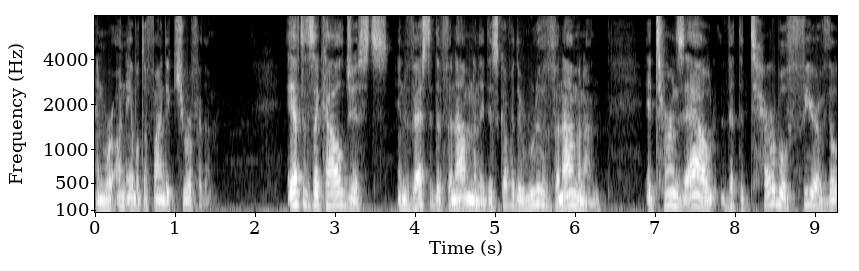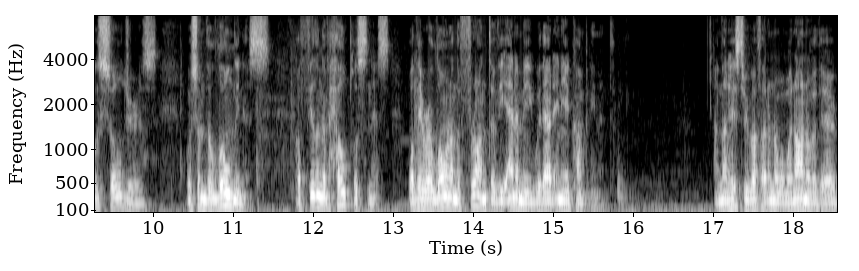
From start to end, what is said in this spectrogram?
and were unable to find a cure for them. After the psychologists invested the phenomenon, they discovered the root of the phenomenon. It turns out that the terrible fear of those soldiers was from the loneliness, a feeling of helplessness, while they were alone on the front of the enemy without any accompaniment. I'm not a history buff, I don't know what went on over there.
